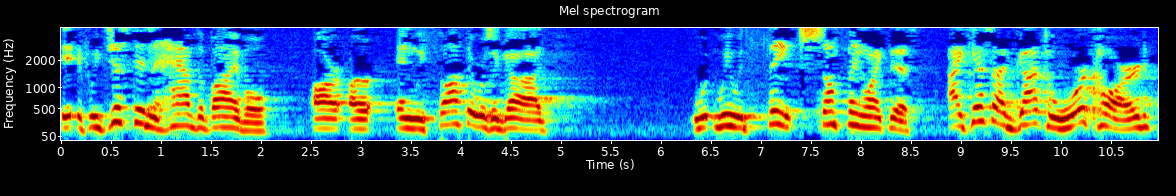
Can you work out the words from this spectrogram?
If we just didn't have the Bible, our, our, and we thought there was a God, we would think something like this. I guess I've got to work hard,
